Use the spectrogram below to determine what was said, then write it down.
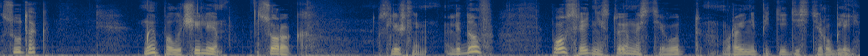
суток мы получили 40 с лишним лидов по средней стоимости вот в районе 50 рублей.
